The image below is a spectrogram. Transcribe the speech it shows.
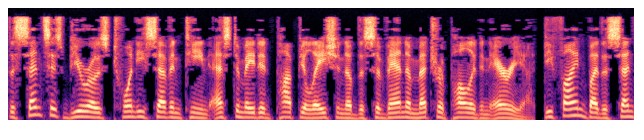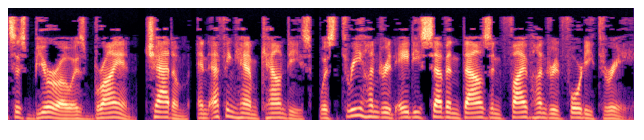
The Census Bureau's 2017 estimated population of the Savannah metropolitan area, defined by the Census Bureau as Bryan, Chatham, and Effingham counties, was 387,543.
